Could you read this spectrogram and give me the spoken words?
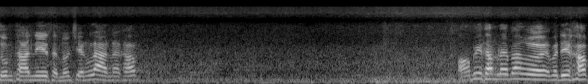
ทุมธานีถนนเชียงรากนะครับของพี่ทำอะไรบ้างเอ่ยสวัสดีครับ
